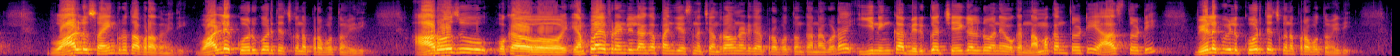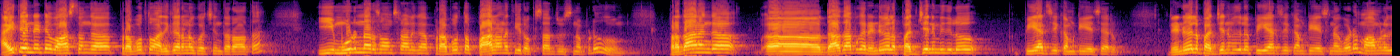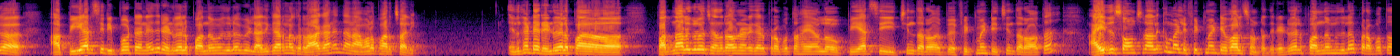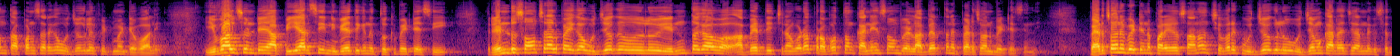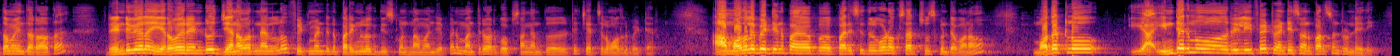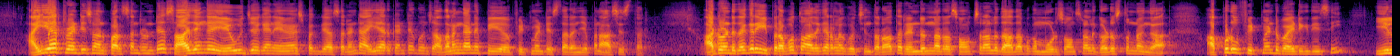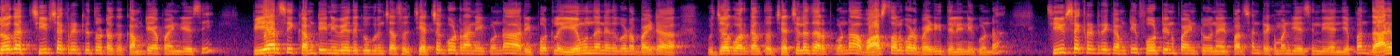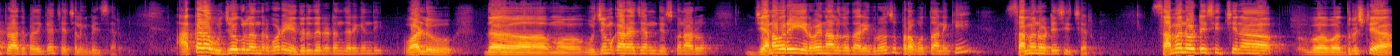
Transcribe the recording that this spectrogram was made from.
వాళ్ళు స్వయంకృత అపరాధం ఇది. వాళ్ళే కోరుకోరి తెచ్చుకున్న ప్రభుత్వం ఇది. ఆ రోజు ఒక ఎంప్లాయీ ఫ్రెండ్లీ లాగా పనిచేసిన చంద్రబాబు నాయుడు గారి ప్రభుత్వం కన్నా కూడా ఈయన ఇంకా మెరుగ్గా చేయగలడు అనే ఒక నమ్మకంతో ఆశతోటి వీళ్ళకి వీళ్ళు కోరి తెచ్చుకున్న ప్రభుత్వం ఇది. అయితే ఏంటంటే వాస్తవంగా ప్రభుత్వం అధికారంలోకి వచ్చిన తర్వాత ఈ మూడున్నర సంవత్సరాలుగా ప్రభుత్వ పాలన తీరు ఒకసారి చూసినప్పుడు ప్రధానంగా దాదాపుగా రెండు వేల పద్దెనిమిదిలో పిఆర్సీ కమిటీ వేశారు. రెండు వేల పద్దెనిమిదిలో పీఆర్సీ కమిటీ వేసినా కూడా మామూలుగా ఆ పీఆర్సీ రిపోర్ట్ అనేది రెండు వేల పంతొమ్మిదిలో వీళ్ళు అధికారంలోకి రాగానే దాన్ని అమలుపరచాలి. ఎందుకంటే రెండు వేల ప పద్నాలుగులో చంద్రబాబు నాయుడు గారి ప్రభుత్వ హయాంలో పీఆర్సీ ఇచ్చిన తర్వాత ఫిట్మెంట్ ఇచ్చిన తర్వాత ఐదు సంవత్సరాలకి మళ్ళీ ఫిట్మెంట్ ఇవ్వాల్సి ఉంటుంది. రెండు వేల పంతొమ్మిదిలో ప్రభుత్వం తప్పనిసరిగా ఉద్యోగులకు ఫిట్మెంట్ ఇవ్వాలి. ఇవ్వాల్సి ఉంటే ఆ పీఆర్సీ నివేదికను తొక్కిపెట్టేసి రెండు సంవత్సరాల పైగా ఉద్యోగులు ఎంతగా అభ్యర్థించినా కూడా ప్రభుత్వం కనీసం వీళ్ళ అభ్యర్థన పెడచోని పెట్టేసింది. పెడచోని పెట్టిన పర్యవసానం చివరికి ఉద్యోగులు ఉద్యమ కార్యాచరణకు సిద్ధమైన తర్వాత రెండు వేల ఇరవై రెండు జనవరి నెలలో ఫిట్మెంట్ని పరిగణలోకి తీసుకుంటున్నామని చెప్పి మంత్రివర్గ ఉపసంఘంతో చర్చలు మొదలుపెట్టారు. ఆ మొదలుపెట్టిన ప పరిస్థితులు కూడా ఒకసారి చూసుకుంటే మనం మొదట్లో ఇంటర్మ్ రిలీఫే ట్వంటీ సెవెన్ పర్సెంట్ ఉండేది. ఐఆర్ ట్వంటీ సెవెన్ పర్సెంట్ ఉంటే సహజంగా ఏ ఉద్యోగాన్ని ఏం ఎక్స్పెక్ట్ చేస్తారంటే ఐఆర్ కంటే కొంచెం అదనంగానే పి ఫిట్మెంట్ ఇస్తారని చెప్పని ఆశిస్తారు. అటువంటి దగ్గర ఈ ప్రభుత్వం అధికారంలోకి వచ్చిన తర్వాత రెండున్నర సంవత్సరాలు దాదాపుగా మూడు సంవత్సరాలు గడుస్తుండగా అప్పుడు ఫిట్మెంట్ బయటికి తీసి ఈలోగా చీఫ్ సెక్రటరీతో ఒక కమిటీ అపాయింట్ చేసి పీఆర్సీ కమిటీ నివేదిక గురించి అసలు చర్చకు కూడా రానియకుండా ఆ రిపోర్ట్లో ఏముందనేది కూడా బయట ఉద్యోగ వర్గాలతో చర్చలు జరపకుండా ఆ వాస్తవాలు కూడా బయటకు తెలియనియకుండా chief secretary committee fourteen point two nine percent recommend చేసింది అని చెప్పని దాని ప్రాతిపదికగా చర్చలకు పిలిచారు. అక్కడ ఉద్యోగులందరూ కూడా ఎదురు తిరగడం జరిగింది. వాళ్ళు ద ఉద్యమ కార్యాచరణ తీసుకున్నారు. జనవరి ఇరవై నాలుగో తారీఖు రోజు ప్రభుత్వానికి సమ్మె నోటీస్ ఇచ్చారు. సమ్మె నోటీస్ ఇచ్చిన దృష్ట్యా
